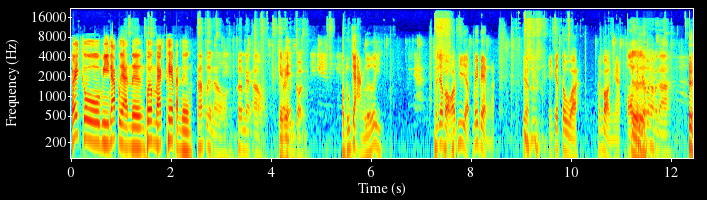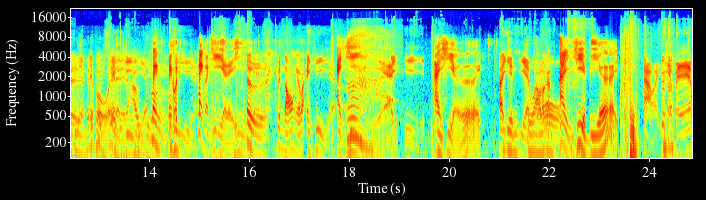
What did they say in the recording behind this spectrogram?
เฮ้ยกูมีหน้าปืนอันหนึงเพิ่มแม็กเทพอันหนึงหน้าปืนเอา เพิ่มแม็กเอาโอเคพี่ใส่ปืนกดเอาทุกอย่างเลยมันจะบอกว่าพี่แบบไม่แบ่งอะแบบเห็นแก่ตัวมันบอกอย่างเงี้ยอ๋อเป็นเรื่องธรรมดาเออ กูยังไม่ได้พูดไอ้เหี้ยอะไรเลยนะเอาจริงแม่งไม่งคนเหี้ยแม่งคนเหี้ยเลยไอ้เหี้ยเออ เป็นน้องไงว่าไอ้เฮียไอ้เหี้ยไอ้เฮียไอ้เหี้ยเอ้ยไอ้เย็นหี้ยดูเอาแล้วกันโไอ้เหี้ยบีเอ้ยอ้าวไอ้เฮียเป็ด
